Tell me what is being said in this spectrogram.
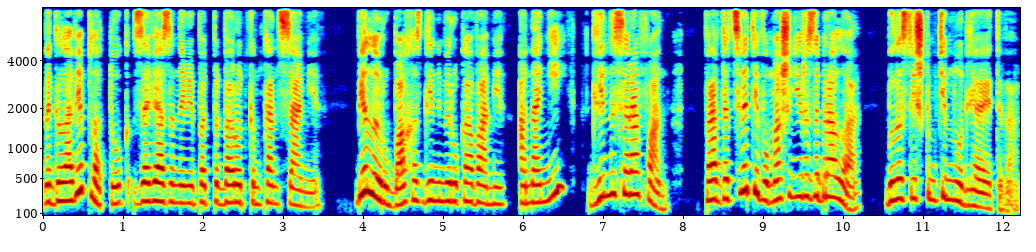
На голове платок с завязанными под подбородком концами, белая рубаха с длинными рукавами, а на ней длинный сарафан. Правда, цвет его Маша не разобрала, было слишком темно для этого.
